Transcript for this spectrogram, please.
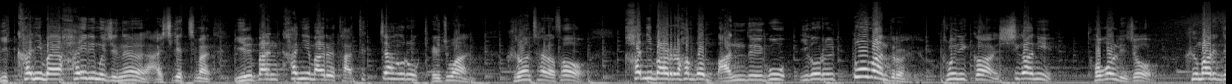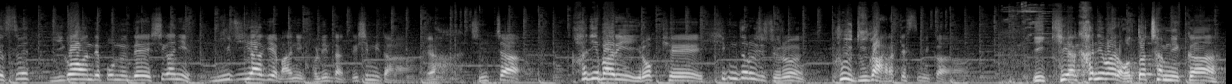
이 카니발 하이리무진은 아시겠지만 일반 카니발을 다 특장으로 개조한 그런 차라서 카니발을 한번 만들고 이거를 또 만들어야 돼요. 그러니까 시간이 더 걸리죠. 그 말인즉슨 이거 한 대 뽑는데 시간이 무지하게 많이 걸린다는 뜻입니다. 야, 진짜 카니발이 이렇게 힘들어질 줄은 그 누가 알았겠습니까? 이 기아 카니발 어떠합니까?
